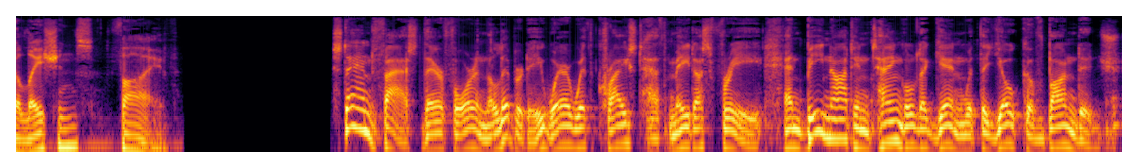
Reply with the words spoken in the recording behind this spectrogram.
Galatians 5. Stand fast, therefore, in the liberty wherewith Christ hath made us free, and be not entangled again with the yoke of bondage.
